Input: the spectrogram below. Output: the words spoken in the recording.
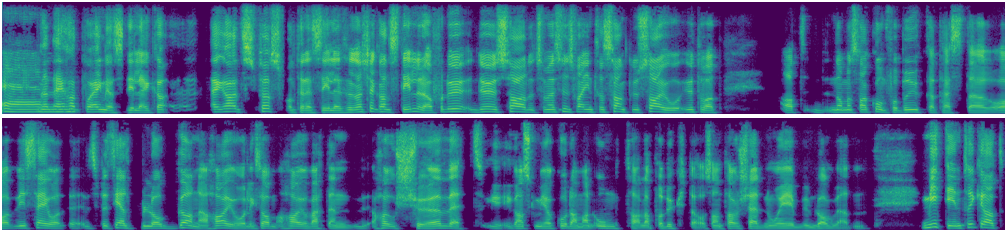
Um, Men jeg har et poeng der, Stille. Jeg, jeg, har et spørsmål til deg, Stille. Så kanskje jeg kan stille det. For du, du sa det som jeg syns var interessant. Du sa jo utover at, at når man snakker om forbrukertester, og vi ser jo spesielt bloggerne har jo, liksom, har jo, vært en, har jo skjøvet ganske mye av hvordan man omtaler produkter og sånt. Det har jo skjedd noe i bloggverden. Mitt inntrykk er at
